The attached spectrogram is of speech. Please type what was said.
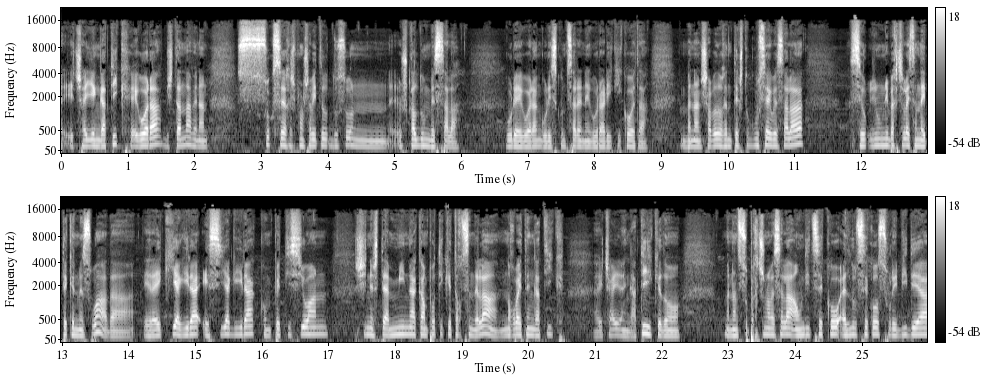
etxaien gatik egoera, biztan da, benan, zuk zer responsabilitate duzun Euskaldun bezala. Gure egoeran, gure hizkuntzaren egorarikiko, eta benan, salbadoren tekstu guziak bezala, ze unibertsala izan daiteken mezua, da eraikia gira, ezia gira, kompetizioan, sinestea mina kanpotik etortzen dela, norbaiten gatik, etxairen gatik, edo manan zu pertsona bezala, haunditzeko, eldutzeko, zure bidea,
